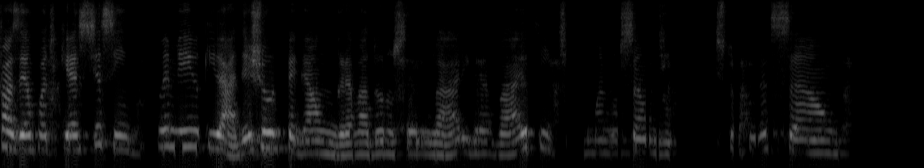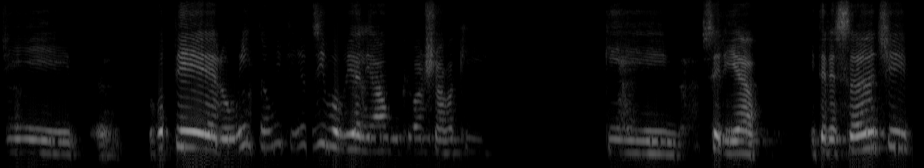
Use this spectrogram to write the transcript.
fazer um podcast assim. Foi meio que, ah, deixa eu pegar um gravador no celular e gravar. Eu tinha uma noção de estruturação, de uh, roteiro. Então, enfim, eu desenvolvi ali algo que eu achava que, que seria interessante,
